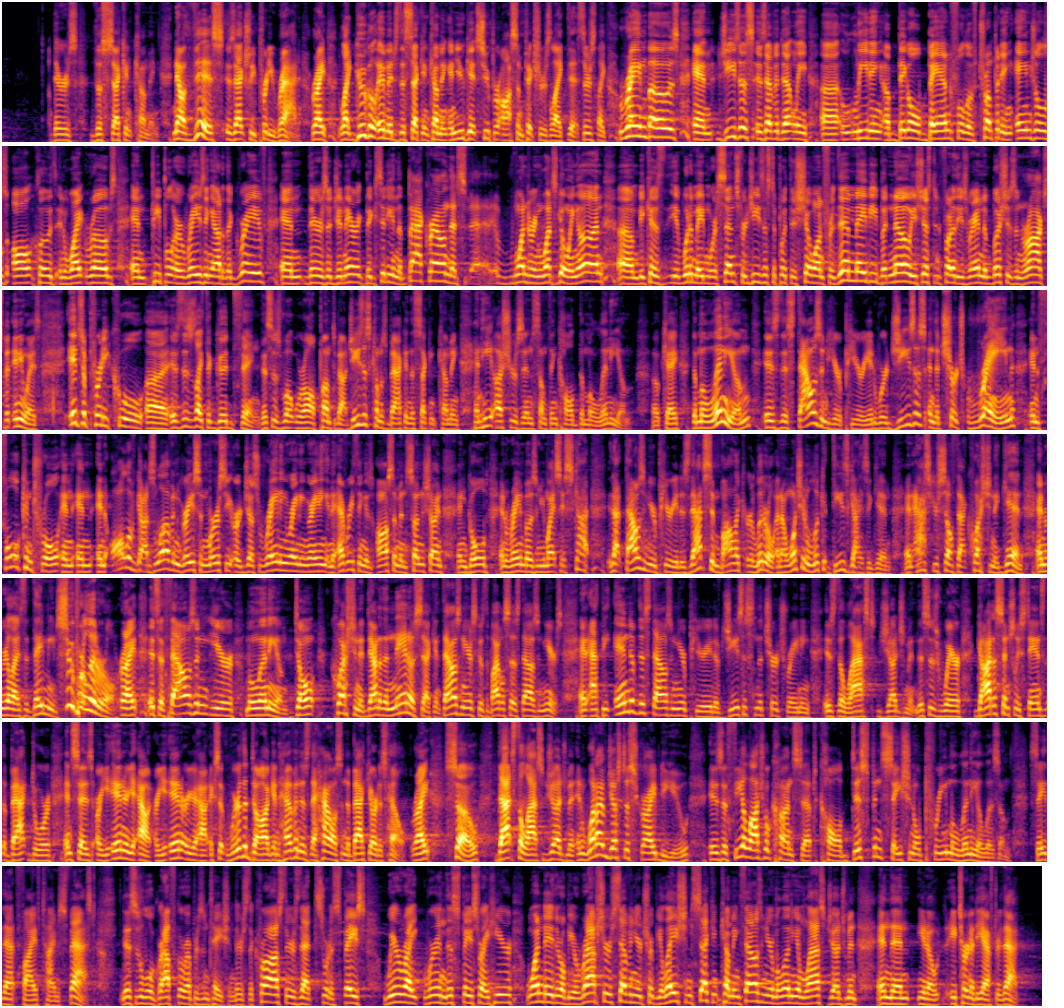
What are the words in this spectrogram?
there's the second coming. Now, this is actually pretty rad, right? Like Google image the second coming, and you get super awesome pictures like this. There's like rainbows, and Jesus is evidently uh, leading a big old band full of trumpeting angels, all clothed in white robes, and people are raising out of the grave, and there's a generic big city in the background that's uh, wondering what's going on um, because it would have made more sense for Jesus to put this show on for them, maybe, but no, he's just in front of these random bushes and rocks. But, anyways, it's a pretty cool, uh, this is like the good thing. This is what we're all pumped about. Jesus comes back in the second coming, and he ushers in something called the millennium, okay? The millennium is this thousand year period where Jesus and the church reign in full control, and, and, and all of God's love and grace and mercy are just reigning, reigning, reigning, and everything is awesome and sunshine and gold and rainbows. And you might say, Scott, that thousand year period, is that symbolic or literal? And I want you to look at these guys again and ask yourself that question again and realize that they mean super literal, right? It's a thousand year millennium. Don't question it down to the nanosecond, thousand years, because the Bible says thousand years. And at the end of this thousand year period of Jesus and the church reigning is the last judgment. This is where God essentially stands at the back door and says, Are you in or you out? Are you in or you're out? Except we're the dog and heaven is the house and the backyard is hell, right? So that's the last judgment. And what I've just described to you is a theological concept called dispensational premillennialism. Say that five times fast. This is a little graphical representation. There's the cross, there's that sort of space. We're right, we're in this space right here. One day there will be a rapture, seven-year tribulation, second coming, thousand-year millennium, last judgment, and then, you know, eternity after that.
